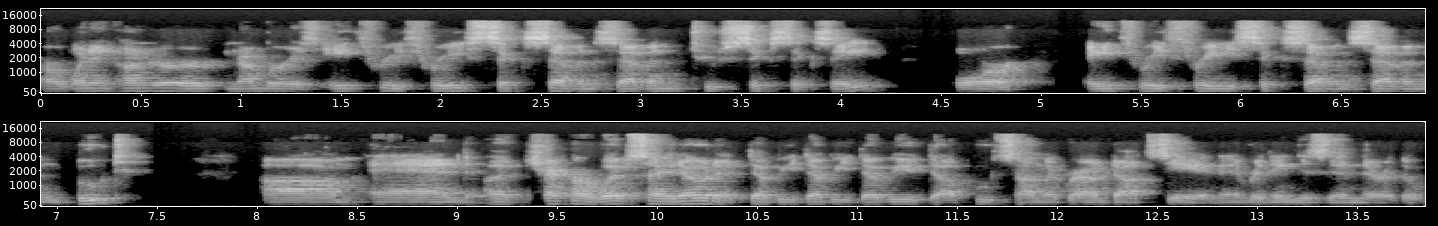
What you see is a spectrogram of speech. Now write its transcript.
our 1 800 number is 833 677 2668 or 833 677 BOOT. Um, and uh, check our website out at www.bootsontheground.ca, and everything is in there the,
